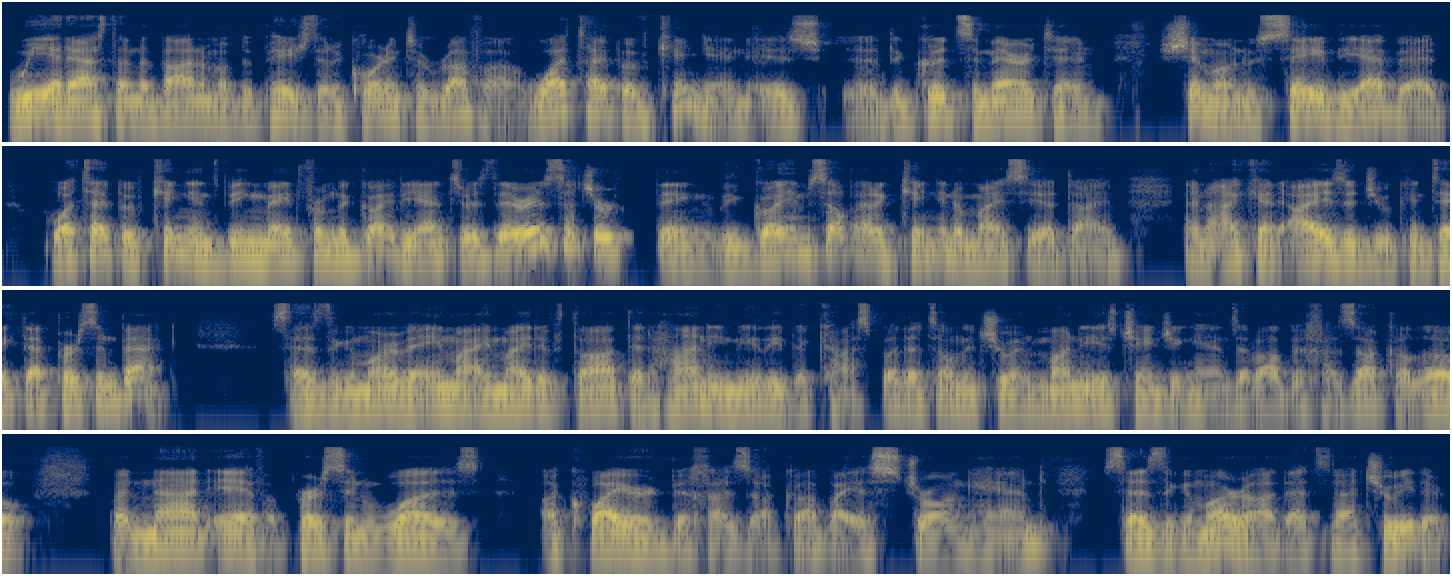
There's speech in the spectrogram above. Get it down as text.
We had asked on the bottom of the page that according to Rava, what type of Kinyan is uh, the good Samaritan Shimon who saved the Ebed? What type of kinyan is being made from the guy? The answer is there is such a thing. The guy himself had a Kinyan of Maisi Adaim, and I can, I as a Jew can take that person back. Says the Gemara of Ema, I might have thought that Hani Mili Bekaspa, that's only true when money is changing hands, of Abu Chazakalo, but not if a person was acquired bechazaka by a strong hand. Says the Gemara, that's not true either.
